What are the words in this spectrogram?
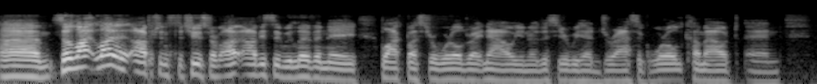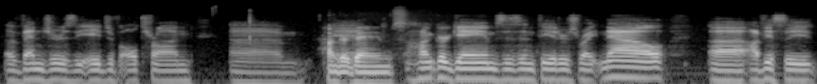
um, so a lot, lot of options to choose from. Obviously, we live in a blockbuster world right now. You know, this year we had Jurassic World come out and Avengers: The Age of Ultron. Um, Hunger Games. Hunger Games is in theaters right now. Uh, obviously,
